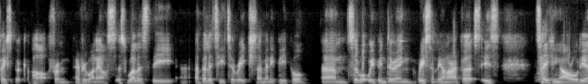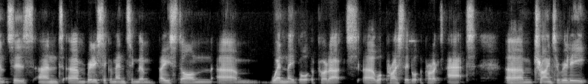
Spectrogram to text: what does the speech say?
Facebook apart from everyone else, as well as the uh, ability to reach so many people. Um, so what we've been doing recently on our adverts is taking our audiences and um, really segmenting them based on um, when they bought the product, uh, what price they bought the product at, um, trying to really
